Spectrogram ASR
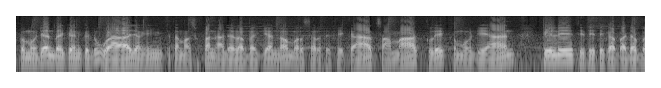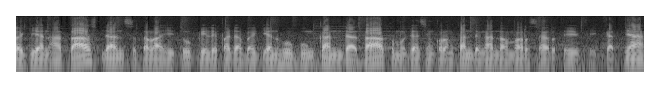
Kemudian bagian kedua yang ingin kita masukkan adalah bagian nomor sertifikat. Sama klik kemudian pilih titik tiga pada bagian atas dan setelah itu pilih pada bagian hubungkan data kemudian sinkronkan dengan nomor sertifikatnya.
